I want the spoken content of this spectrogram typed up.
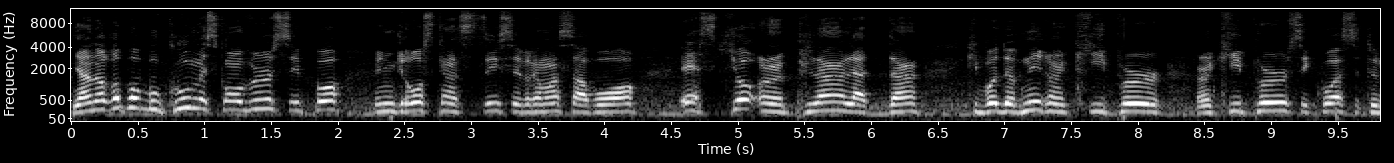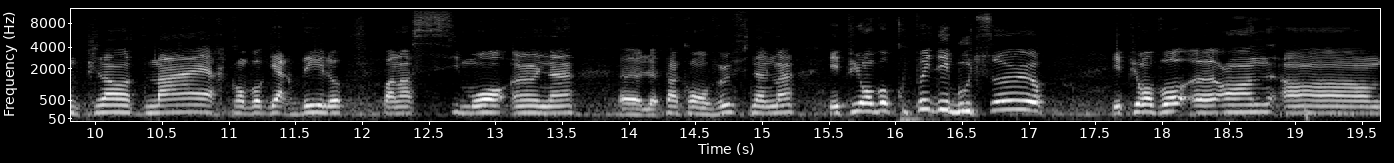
il n'y en aura pas beaucoup, mais ce qu'on veut, c'est pas une grosse quantité, c'est vraiment savoir est-ce qu'il y a un plan là-dedans qui va devenir un keeper? Un keeper, c'est quoi? C'est une plante mère qu'on va garder là, pendant six mois, un an, euh, le temps qu'on veut finalement. Et puis on va couper des boutures et puis on va euh, en,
